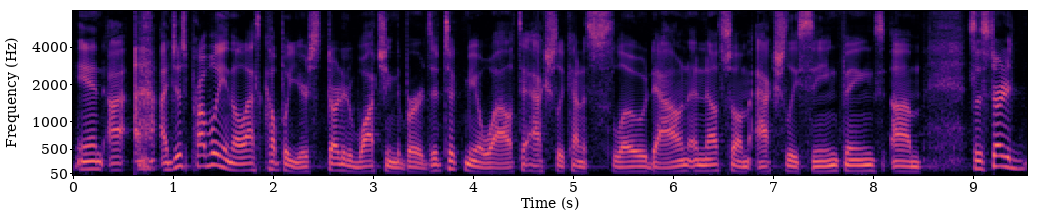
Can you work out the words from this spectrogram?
And I, I just probably in the last couple years started watching the birds. It took me a while to actually kind of slow down enough so I'm actually seeing things. Um, so I started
